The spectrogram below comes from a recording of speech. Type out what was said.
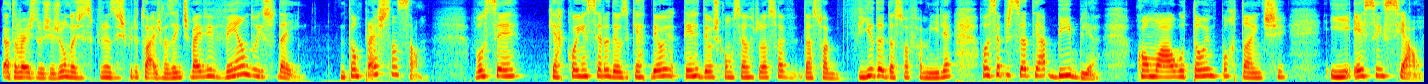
através do jejum, das disciplinas espirituais. Mas a gente vai vivendo isso daí. Então preste atenção. Você quer conhecer a Deus e quer ter Deus como centro da sua, da sua vida, da sua família, você precisa ter a Bíblia como algo tão importante e essencial.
